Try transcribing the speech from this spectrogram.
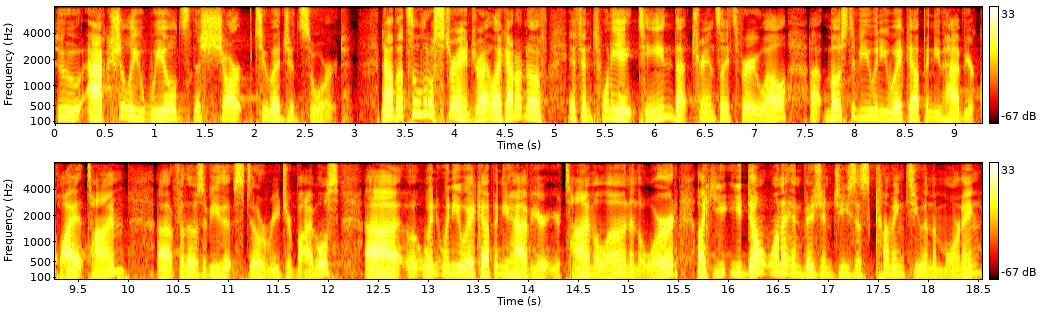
who actually wields the sharp two edged sword. Now, that's a little strange, right? Like, I don't know if, if in 2018 that translates very well. Uh, most of you, when you wake up and you have your quiet time, uh, for those of you that still read your Bibles, uh, when, when you wake up and you have your, your time alone in the Word, like, you, you don't want to envision Jesus coming to you in the morning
